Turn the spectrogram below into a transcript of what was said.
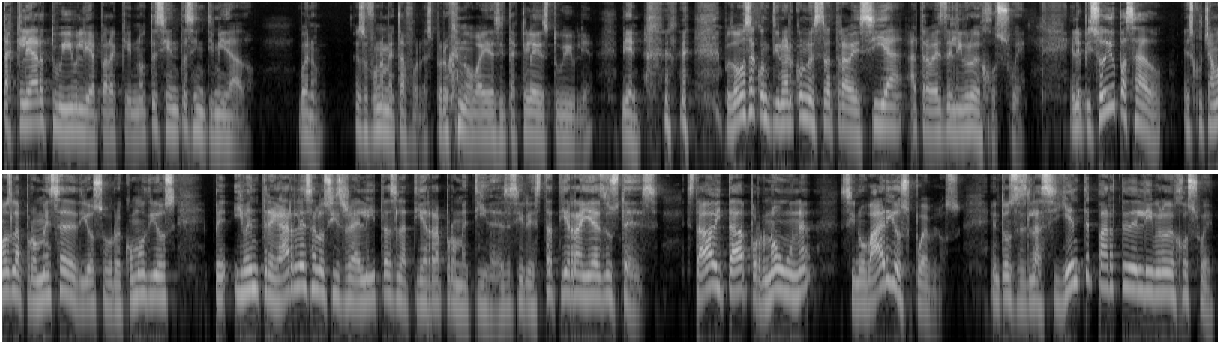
taclear tu Biblia para que no te sientas intimidado. Bueno, eso fue una metáfora, espero que no vayas y taclees tu Biblia. Bien, pues vamos a continuar con nuestra travesía a través del libro de Josué. El episodio pasado escuchamos la promesa de Dios sobre cómo Dios iba a entregarles a los israelitas la tierra prometida, es decir, esta tierra ya es de ustedes. Estaba habitada por no una, sino varios pueblos. Entonces, la siguiente parte del libro de Josué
